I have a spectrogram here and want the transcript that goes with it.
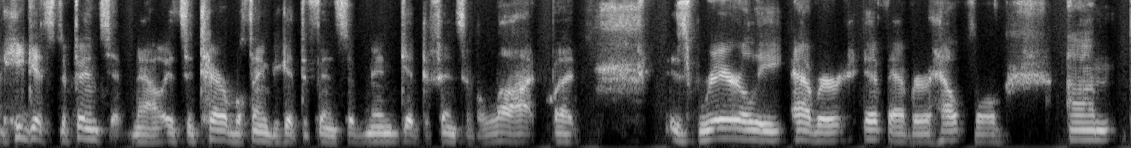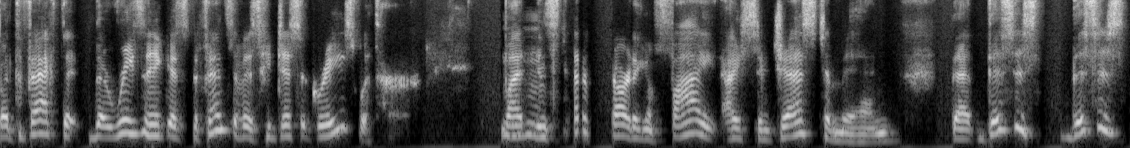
he gets defensive. Now, it's a terrible thing to get defensive. Men get defensive a lot, but is rarely ever, if ever, helpful. Um, but the fact that the reason he gets defensive is he disagrees with her. But mm-hmm. instead of starting a fight, I suggest to men that this is this is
